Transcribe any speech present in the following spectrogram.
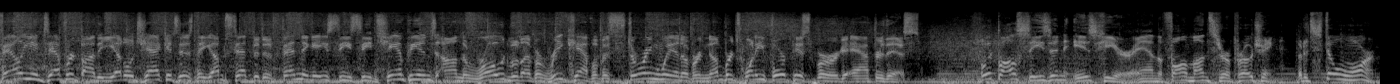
valiant effort by the Yellow Jackets as they upset the defending ACC champions on the road. We'll have a recap of a stirring win over number 24 Pittsburgh after this. Football season is here and the fall months are approaching, but it's still warm.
